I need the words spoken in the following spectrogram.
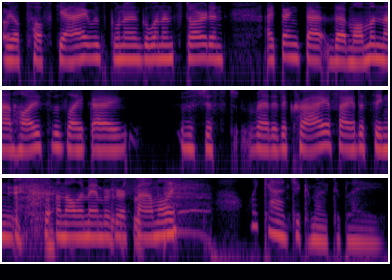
a real tough guy, was going to go in and start. And I think that the mum in that house was like, I was just ready to cry if I had seen another member of your family. Why can't you come out to play?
